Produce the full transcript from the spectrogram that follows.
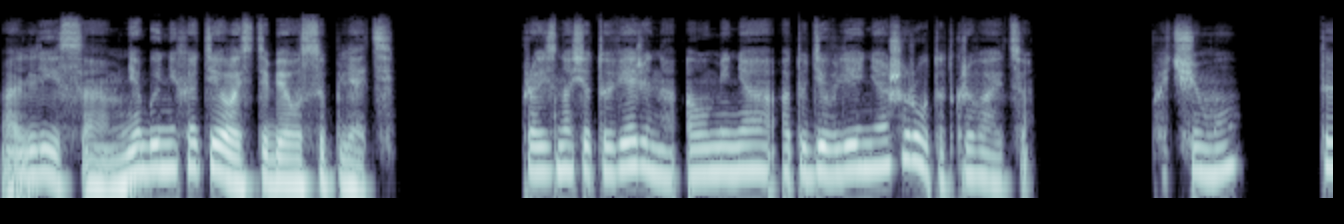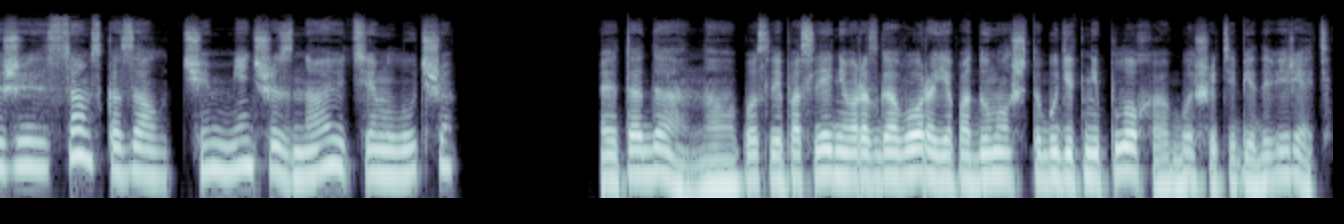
«Алиса, мне бы не хотелось тебя усыплять», — произносит уверенно, а у меня от удивления аж рот открывается. «Почему? Ты же сам сказал, чем меньше знаю, тем лучше». «Это да, но после последнего разговора я подумал, что будет неплохо больше тебе доверять.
